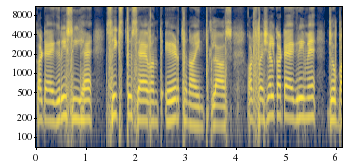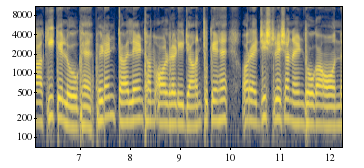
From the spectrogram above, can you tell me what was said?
category C है C six seventh eighth ninth class और स्पेशल कैटेगरी में जो बाकी के लोग हैं हिडन टैलेंट हम ऑलरेडी जान चुके हैं और रजिस्ट्रेशन एंड होगा on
